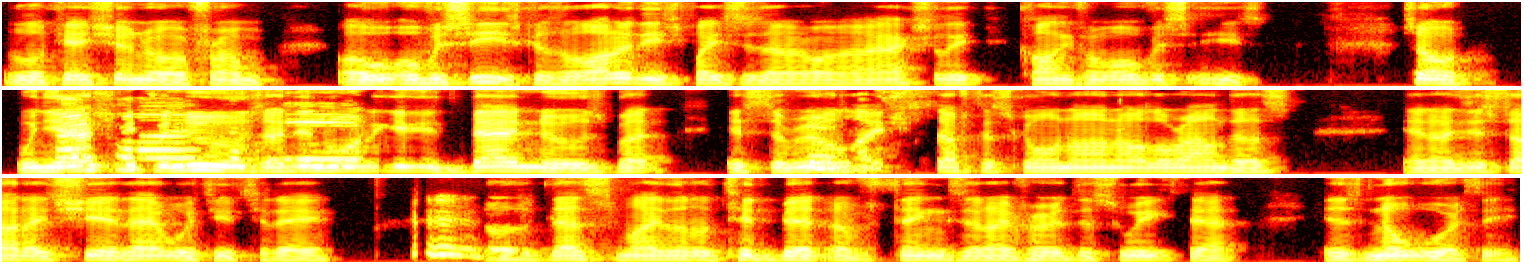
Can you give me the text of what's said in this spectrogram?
location or from overseas because a lot of these places are actually calling from overseas. So when you asked me for news, I didn't want to give you bad news, but it's the real life stuff that's going on all around us. And I just thought I'd share that with you today. so that's my little tidbit of things that I've heard this week that is noteworthy.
